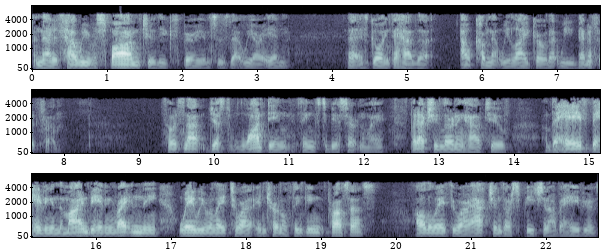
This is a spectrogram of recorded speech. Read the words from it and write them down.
And that is how we respond to the experiences that we are in that is going to have the outcome that we like or that we benefit from. So it's not just wanting things to be a certain way, but actually learning how to behave, behaving in the mind, behaving right in the way we relate to our internal thinking process, all the way through our actions, our speech, and our behaviors.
